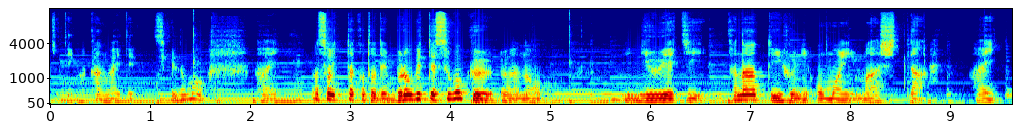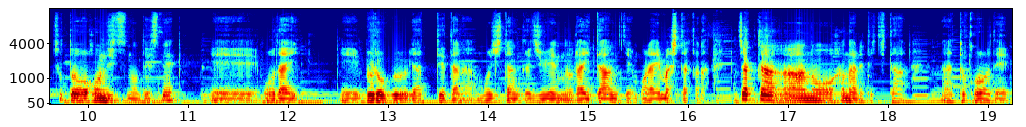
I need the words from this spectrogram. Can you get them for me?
ちょっと今考えてるんですけども、はい。まあ、そういったことで、ブログってすごく、あの、有益かなというふうに思いました。はい。ちょっと本日のですね、えー、お題、えー、ブログやってたら文字単価10円のライター案件もらいましたから、若干、あの、離れてきたところで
